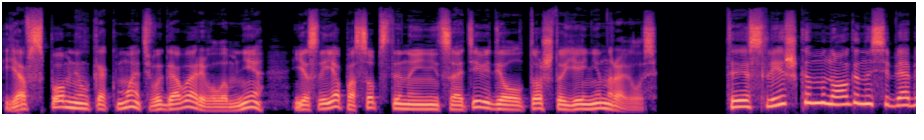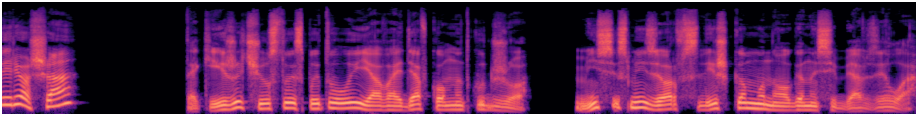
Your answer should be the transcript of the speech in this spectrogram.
Я вспомнил, как мать выговаривала мне, если я по собственной инициативе делал то, что ей не нравилось. «Ты слишком много на себя берешь, а?» Такие же чувства испытывал и я, войдя в комнатку Джо. Миссис Мизерв слишком много на себя взяла.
